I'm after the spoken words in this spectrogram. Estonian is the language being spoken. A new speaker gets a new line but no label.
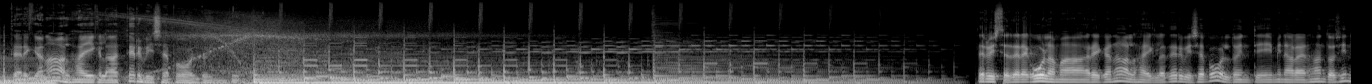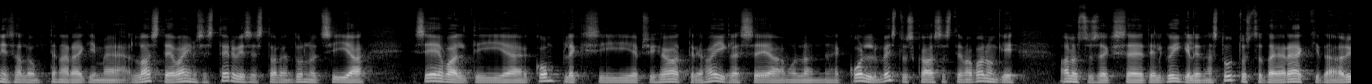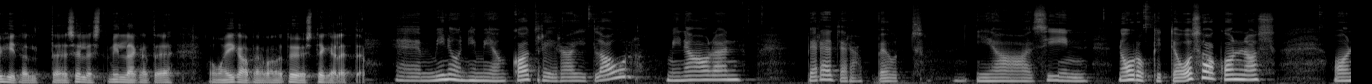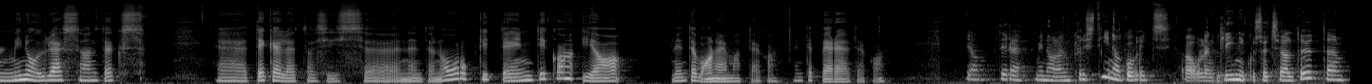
kuulate Regionaalhaigla Tervise pooltundi. tervist ja tere kuulama Regionaalhaigla Tervise pooltundi, mina olen Hando Sinisalu, täna räägime laste vaimsest tervisest, olen tulnud siia Seevaldi kompleksi psühhiaatria haiglasse ja mul on kolm vestluskaaslast ja ma palungi alustuseks eh, teil kõigil ennast tutvustada ja rääkida lühidalt eh, sellest, millega te oma igapäevatöös tegelete.
Eh, minu nimi on Kadri Raid-Laur, mina olen pereterapeut ja siin noorukite osakonnas on minu ülesandeks tegeleda siis nende noorukite endiga ja nende vanematega, nende peredega
ja tere, mina olen Kristiina Korits ja olen kliiniku sotsiaaltöötaja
